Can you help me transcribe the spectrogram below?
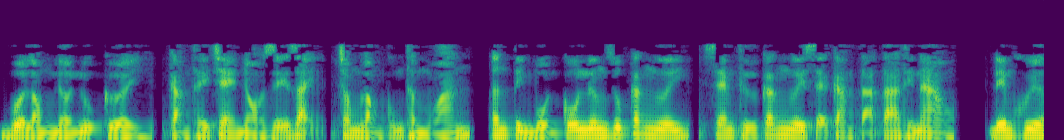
vừa lòng nở nụ cười, cảm thấy trẻ nhỏ dễ dạy, trong lòng cũng thầm oán, ân tình bổn cô nương giúp các ngươi, xem thử các ngươi sẽ cảm tạ ta thế nào. Đêm khuya,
